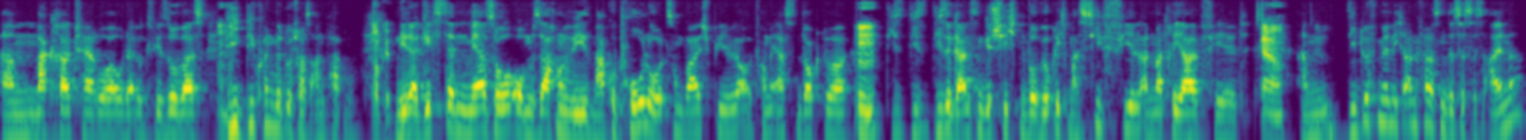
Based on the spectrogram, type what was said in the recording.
ähm, Makra-Terror oder irgendwie sowas, mhm. die, die können wir durchaus anpacken. Okay. Nee, da geht's denn mehr so um Sachen wie Marco Polo zum Beispiel vom ersten Doktor, mhm. die, die, diese ganzen Geschichten, wo wirklich massiv viel an Material fehlt. Ja. Ähm, die dürfen wir nicht anfassen, das ist das eine.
